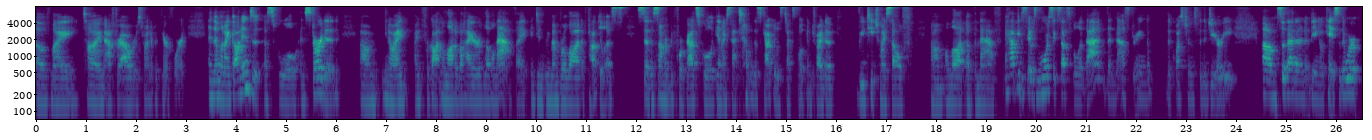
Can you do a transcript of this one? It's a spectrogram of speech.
of my time after hours trying to prepare for it. And then when I got into a school and started, um, you know, I, I'd forgotten a lot of the higher level math. I, I didn't remember a lot of calculus. So the summer before grad school, again, I sat down with this calculus textbook and tried to reteach myself um, a lot of the math. I'm happy to say I was more successful at that than mastering the, the questions for the GRE. Um, so that ended up being okay. So there were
